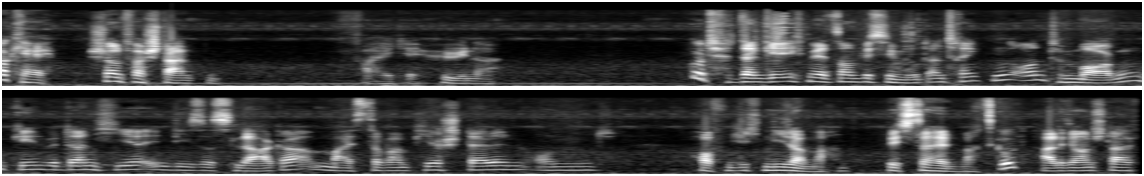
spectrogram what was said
Okay, schon verstanden. Feige Hühner. Gut, dann gehe ich mir jetzt noch ein bisschen Mut antrinken und morgen gehen wir dann hier in dieses Lager Meistervampir stellen und hoffentlich niedermachen. Bis dahin, macht's gut, haltet die Ohren steif.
